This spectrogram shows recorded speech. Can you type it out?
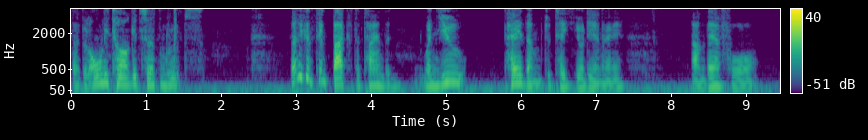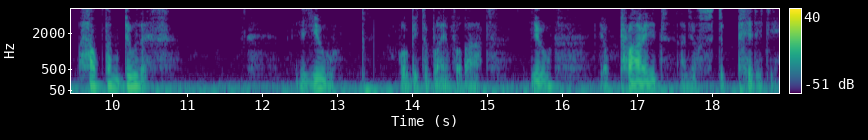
that will only target certain groups, then you can think back at the time that when you pay them to take your DNA and therefore help them do this, you will be to blame for that. You, your pride, and your stupidity.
